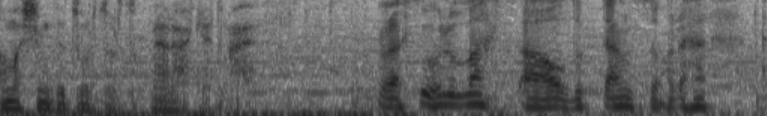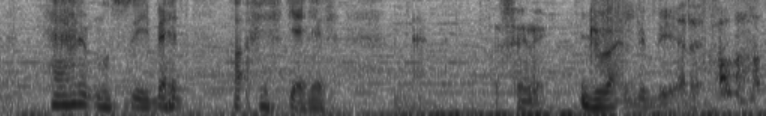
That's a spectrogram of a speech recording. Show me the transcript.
Ama şimdi durdurduk merak etme. Resulullah sağ olduktan sonra her musibet hafif gelir. Seni güvenli bir yere alalım.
